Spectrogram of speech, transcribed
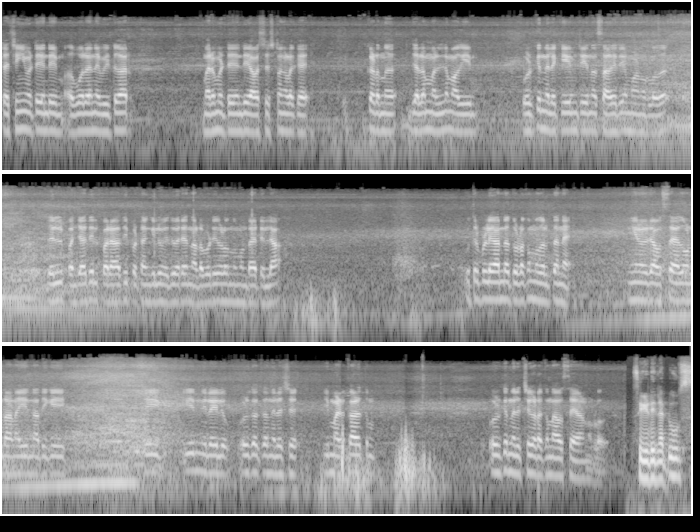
ടച്ചിങ് വെട്ടിയതിന്റെയും അതുപോലെ തന്നെ വീട്ടുകാർ മരം വെട്ടിയതിന്റെയും അവശിഷ്ടങ്ങളൊക്കെ കിടന്ന് ജലം മലിനമാകുകയും ഒഴുക്കി നിലയ്ക്കുകയും ചെയ്യുന്ന സാഹചര്യമാണുള്ളത്. ഇതിൽ പഞ്ചായത്തിൽ പരാതിപ്പെട്ടെങ്കിലും ഇതുവരെ നടപടികളൊന്നും ഉണ്ടായിട്ടില്ല. ഉത്തരപ്പള്ളിയാറിന്റെ തുടക്കം മുതൽ തന്നെ ഇങ്ങനെ ഒരു അവസ്ഥ ആയതുകൊണ്ടാണ് ഈ നദിക്ക് ഈ ഈ നിലയിൽ ഒഴുക്കൊക്കെ നിലച്ച് ഈ മഴക്കാലത്തും ഒഴുക്ക് നിലച്ച് കിടക്കുന്ന അവസ്ഥയാണുള്ളത്. C D net news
